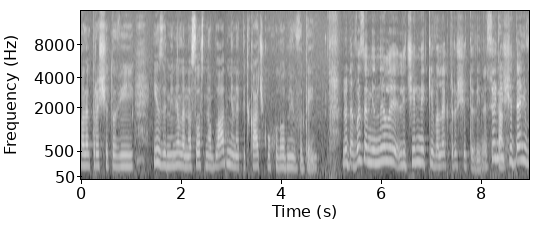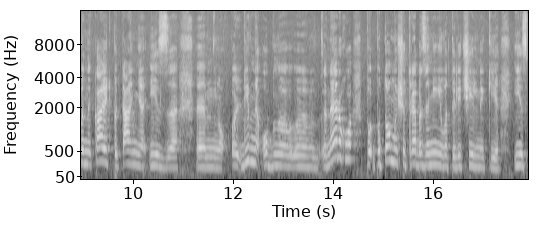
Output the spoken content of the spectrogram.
в електрощитовій і замінили насосне обладнання на підкачку холодної води. Люда, ви замінили лічильники в електрощитові. На сьогоднішній день виникають питання із ем, рівне обленерго по, по тому, що треба замінювати лічильники із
